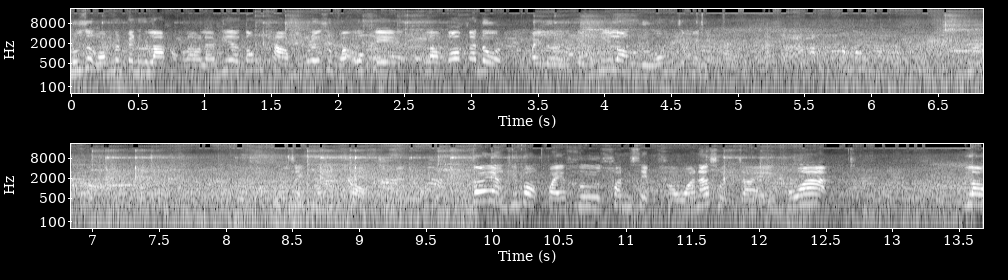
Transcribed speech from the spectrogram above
รู้สึกว่ามันเป็นเวลาของเราแล้วที่เราต้องทำก็เลยรู้สึกว่าโอเค เราก็กระโดดไปเลยเต็มที่ลองดูว่ามันจะเป็นยังไงนะคะโปรเจกต์ที่สองใช่ไหมก็อย่างที่บอกไปคือคอนเซ็ปต์เขาว่าน่าสนใจ เพราะว่าเรา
